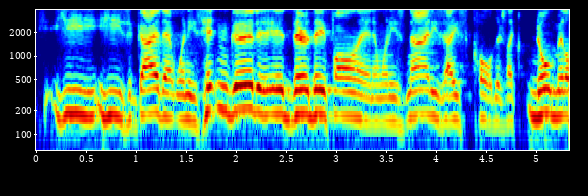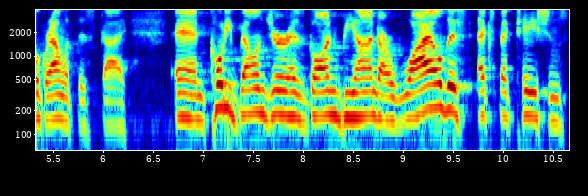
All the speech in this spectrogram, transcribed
He he's a guy that when he's hitting good, it, there they fall in, and when he's not, he's ice cold. There's like no middle ground with this guy. And Cody Bellinger has gone beyond our wildest expectations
